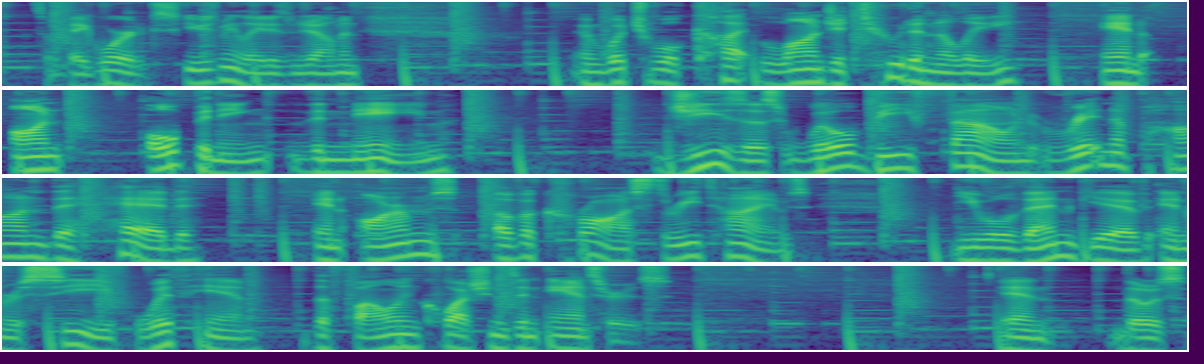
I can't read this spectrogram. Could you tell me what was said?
It's a big word, excuse me, ladies and gentlemen. And which will cut longitudinally, and on opening the name, Jesus will be found written upon the head and arms of a cross three times. You will then give and receive with him the following questions and answers. And those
